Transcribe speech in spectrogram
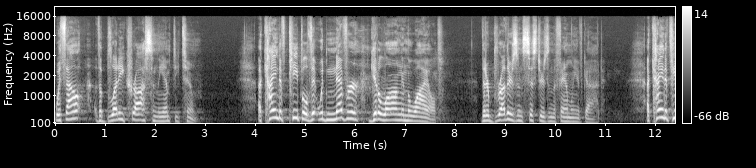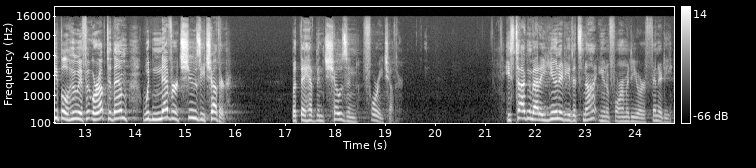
without the bloody cross and the empty tomb. A kind of people that would never get along in the wild, that are brothers and sisters in the family of God A kind of people who, if it were up to them, would never choose each other, but they have been chosen for each other. He's talking about a unity that's not uniformity or affinity,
